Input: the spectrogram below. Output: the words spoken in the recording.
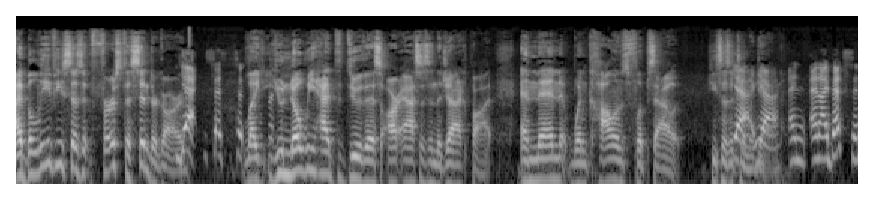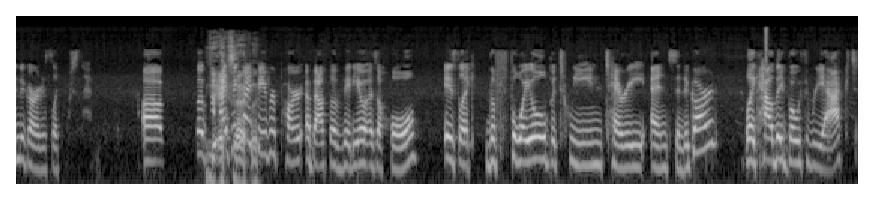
I believe he says it first to Syndergaard. Yeah, he says to, Like you know, we had to do this. Our asses in the jackpot. And then when Collins flips out, he says it to yeah, him again. yeah, and and I bet Syndergaard is like, what's that? Uh, but Yeah, I think my favorite part about the video as a whole is like the foil between Terry and Syndergaard, like how they both react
